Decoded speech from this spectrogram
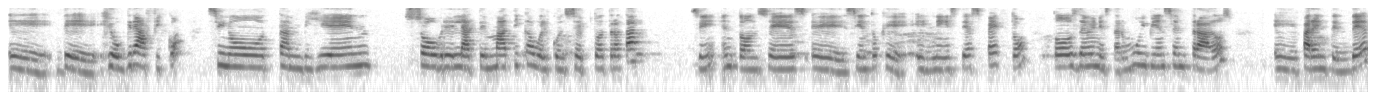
eh, de geográfico, sino también sobre la temática o el concepto a tratar. ¿sí? Entonces, eh, siento que en este aspecto todos deben estar muy bien centrados eh, para entender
